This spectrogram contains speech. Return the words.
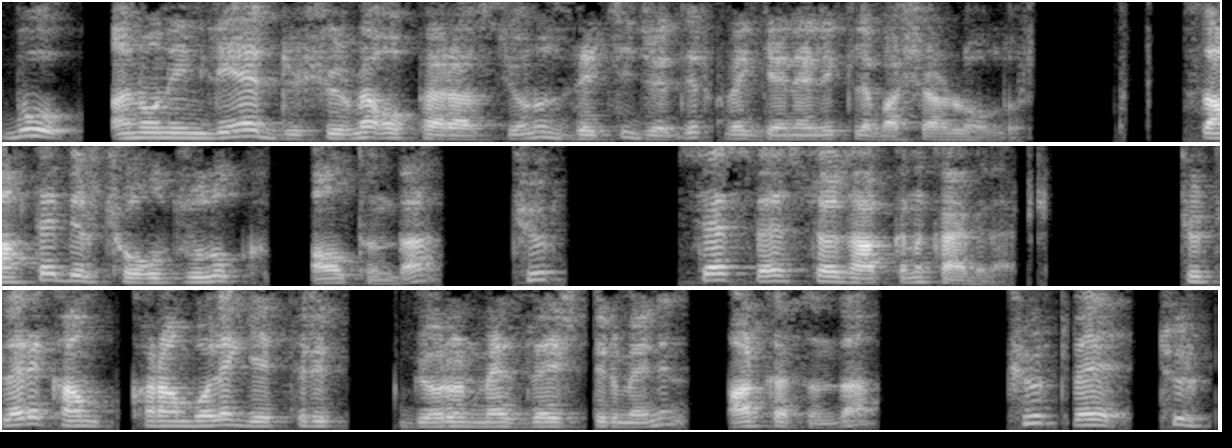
Bu anonimliğe düşürme operasyonu zekicedir ve genellikle başarılı olur. Sahte bir çoğulculuk altında Kürt ses ve söz hakkını kaybeder. Kürtleri karambole getirip görünmezleştirmenin arkasında Kürt ve Türk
